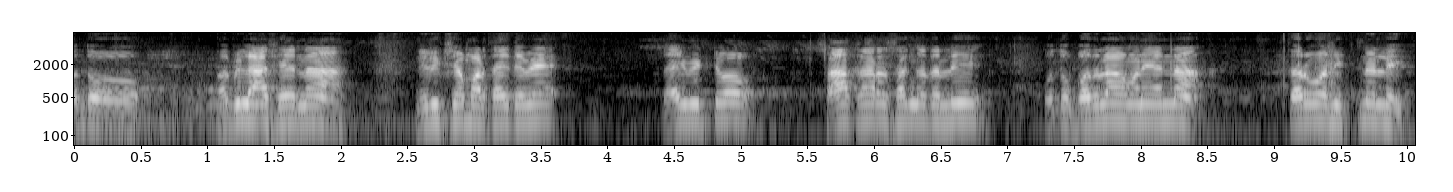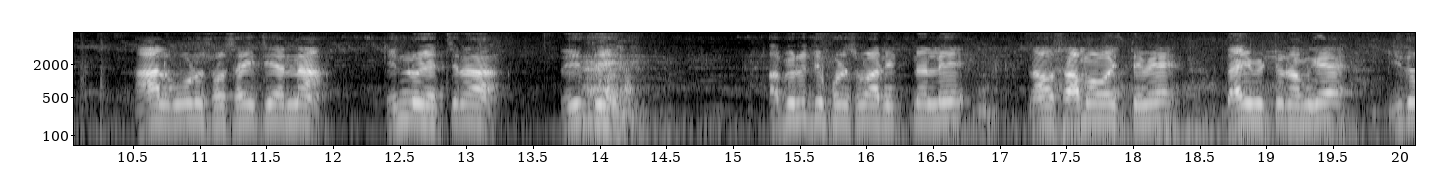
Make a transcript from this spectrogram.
ಒಂದು ಅಭಿಲಾಷೆಯನ್ನು ನಿರೀಕ್ಷೆ ಮಾಡ್ತಾ ಇದ್ದೇವೆ. ದಯವಿಟ್ಟು ಸಹಕಾರ ಸಂಘದಲ್ಲಿ ಒಂದು ಬದಲಾವಣೆಯನ್ನು ತರುವ ನಿಟ್ಟಿನಲ್ಲಿ ಹಾಲ್ಗೂಡು ಸೊಸೈಟಿಯನ್ನು ಇನ್ನೂ ಹೆಚ್ಚಿನ ರೀತಿ ಅಭಿವೃದ್ಧಿಪಡಿಸುವ ನಿಟ್ಟಿನಲ್ಲಿ ನಾವು ಶ್ರಮ ವಹಿಸ್ತೇವೆ. ದಯವಿಟ್ಟು ನಮಗೆ ಇದು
